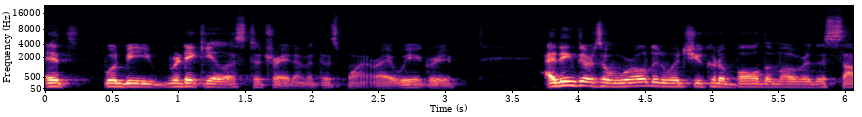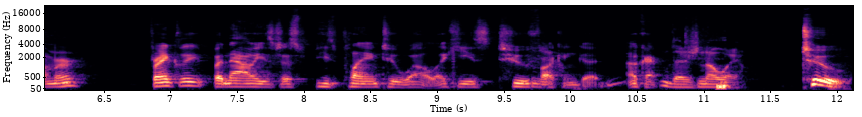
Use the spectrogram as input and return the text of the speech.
It would be ridiculous to trade him at this point, right? We agree. I think there's a world in which you could have bowled him over this summer, frankly, but now he's just he's playing too well. Like he's too fucking good. Okay. There's no way. Two.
